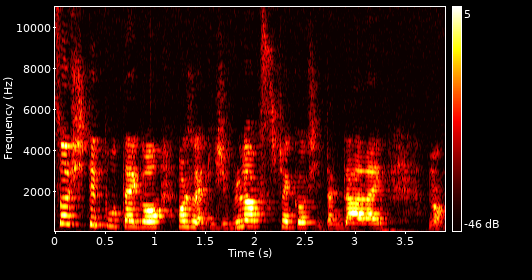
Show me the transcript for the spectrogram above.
coś typu tego, może jakiś vlog z czegoś i tak dalej. No,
